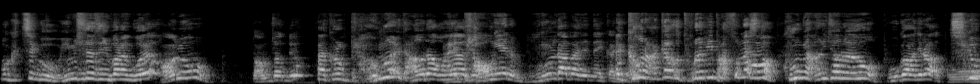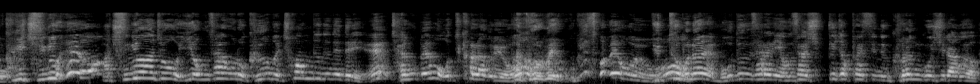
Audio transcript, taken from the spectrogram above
뭐 그 친구 임신해서 입원한 거예요? 아니요 남잔데요? 아 그럼 병을 나으라고 아니, 해야죠. 병에는 물을 담아야 된다니까요. 아니, 그건 아까 그 도레미파 솔라시도 어, 그음이 아니잖아요. 도가 아니라 도. 지금 그게 중요해요? 아 중요하죠. 이 영상으로 그 음을 처음 듣는 애들이 에? 잘못 빼면 어떡하려 그래요? 아, 그걸 왜 여기서 배워요? 유튜브는 모든 사람이 영상을 쉽게 접할 수 있는 그런 곳이라고요.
